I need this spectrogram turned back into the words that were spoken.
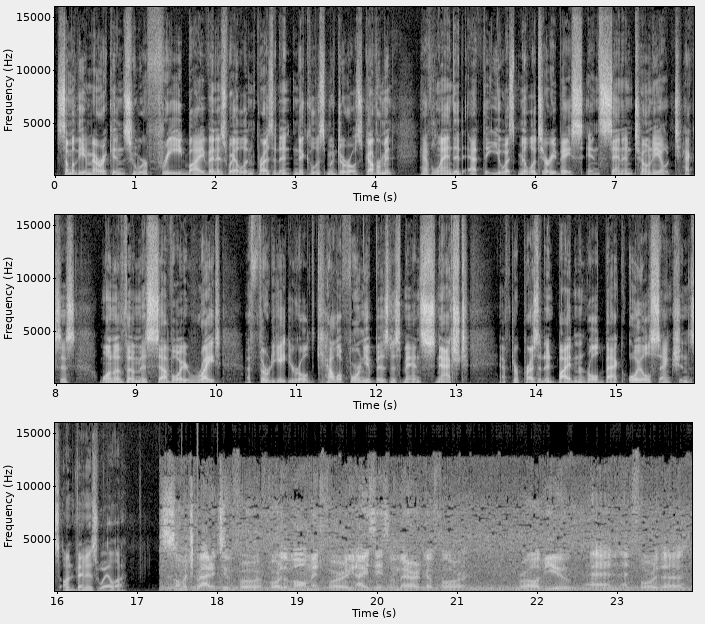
Some of the Americans who were freed by Venezuelan President Nicolas Maduro's government have landed at the U.S. military base in San Antonio, Texas. One of them is Savoy Wright, a 38 year old California businessman snatched after President Biden rolled back oil sanctions on Venezuela. So much gratitude for, for the moment, for the United States of America, for, for all of you, and, and for the,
